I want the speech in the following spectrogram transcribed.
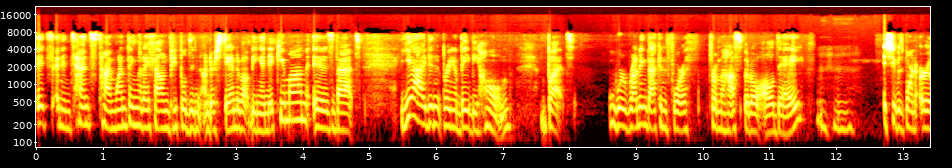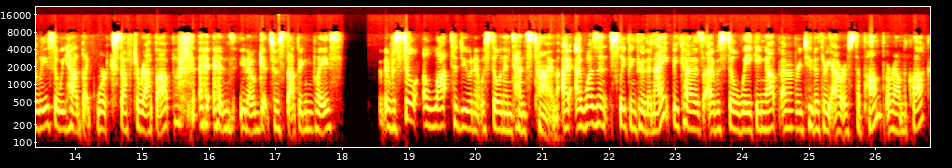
It's an intense time. One thing that I found people didn't understand about being a NICU mom is that, yeah, I didn't bring a baby home, but we're running back and forth from the hospital all day. Mm-hmm she was born early so we had like work stuff to wrap up and you know get to a stopping place there was still a lot to do and it was still an intense time. I, I, wasn't sleeping through the night because I was still waking up every two to three hours to pump around the clock.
